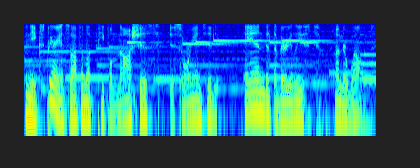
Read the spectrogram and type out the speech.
and the experience often left people nauseous, disoriented, and at the very least, underwhelmed.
